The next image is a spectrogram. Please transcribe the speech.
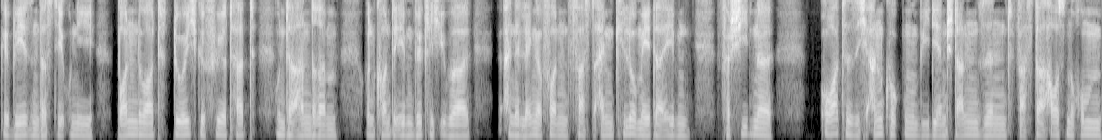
gewesen, das die Uni Bonn dort durchgeführt hat, unter anderem und konnte eben wirklich über eine Länge von fast einem Kilometer eben verschiedene Orte sich angucken, wie die entstanden sind, was da außenrum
